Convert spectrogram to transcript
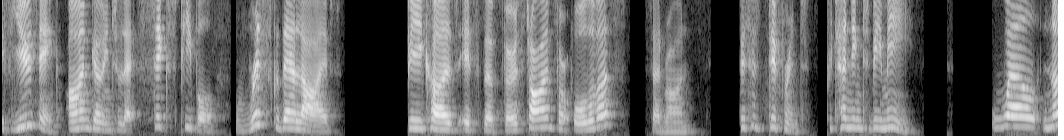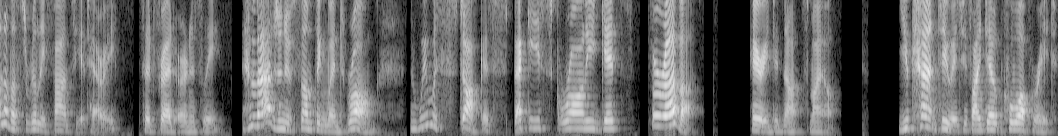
If you think I'm going to let six people risk their lives because it's the first time for all of us, said Ron, this is different, pretending to be me. Well, none of us really fancy it, Harry, said Fred earnestly. Imagine if something went wrong and we were stuck as specky, scrawny gits forever. Harry did not smile. You can't do it if I don't cooperate.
